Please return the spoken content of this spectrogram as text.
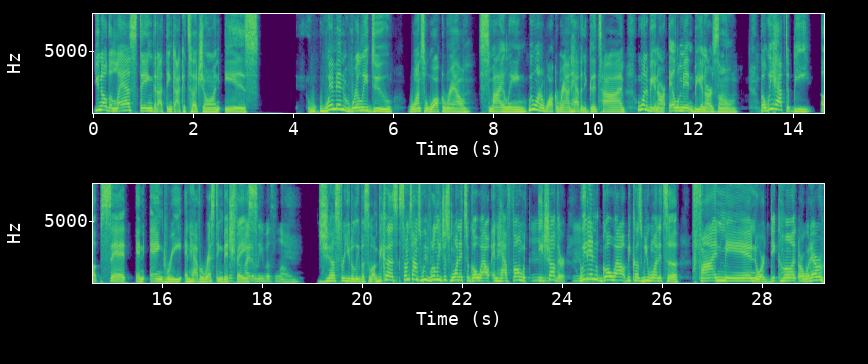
you know, the last thing that I think I could touch on is women really do want to walk around smiling. We want to walk around having a good time. We want to be in our element and be in our zone. But we have to be upset and angry and have a resting bitch For face. to leave us alone. just for you to leave us alone because sometimes we really just wanted to go out and have fun with mm, each other. We mm. didn't go out because we wanted to find men or dick hunt or whatever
